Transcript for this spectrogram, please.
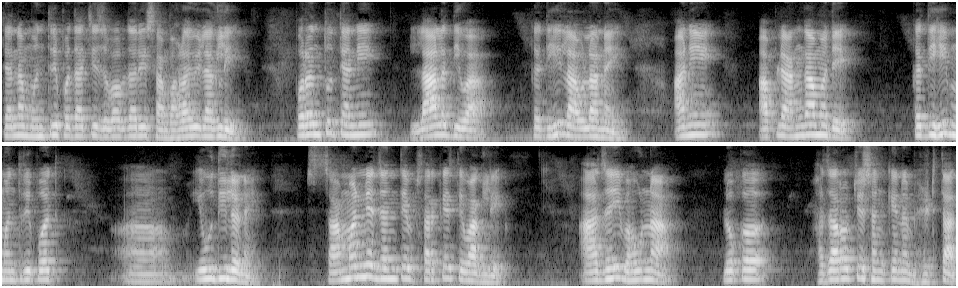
त्यांना मंत्रिपदाची जबाबदारी सांभाळावी लागली परंतु त्यांनी लाल दिवा कधीही लावला नाही आणि आपल्या अंगामध्ये कधीही मंत्रिपद येऊ दिलं नाही. सामान्य जनतेसारखेच ते वागले. आजही भाऊंना लोक हजारोच्या संख्येनं भेटतात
